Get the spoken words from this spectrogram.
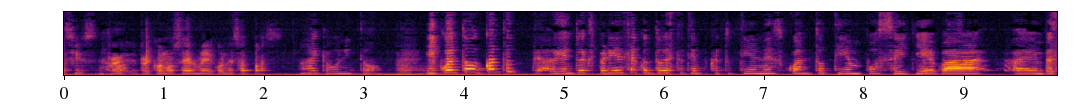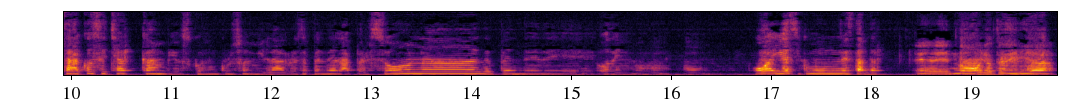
Así es, ¿No? re- reconocerme con esa paz. Ay, qué bonito. ¿Y cuánto, cuánto, en tu experiencia con todo este tiempo que tú tienes, cuánto tiempo se lleva a empezar a cosechar cambios con un curso de milagros? ¿Depende de la persona? ¿Depende de... o, de, o, o- o hay así como un estándar? Eh, no, yo te diría,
